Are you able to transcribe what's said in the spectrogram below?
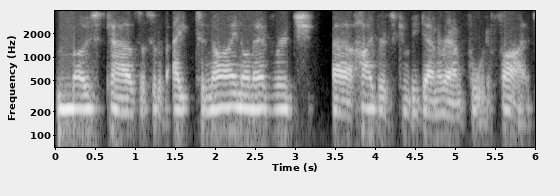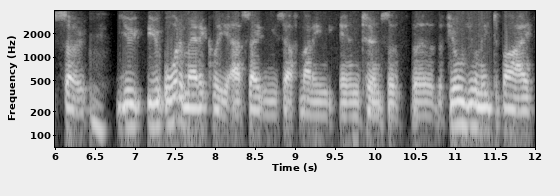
most cars are sort of eight to nine on average uh, hybrids can be down around four to five. So mm. you you automatically are saving yourself money in terms of the, the fuel you'll need to buy,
